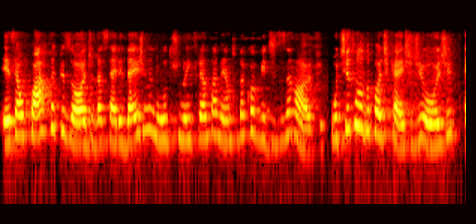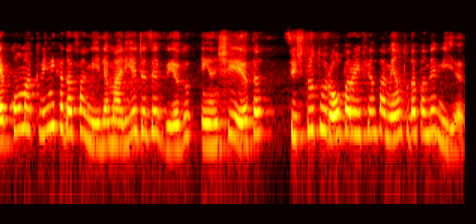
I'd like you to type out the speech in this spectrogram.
Esse é o quarto episódio da série 10 Minutos no Enfrentamento da Covid-19. O título do podcast de hoje é Como a Clínica da Família Maria de Azevedo, em Anchieta, se estruturou para o enfrentamento da pandemia.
